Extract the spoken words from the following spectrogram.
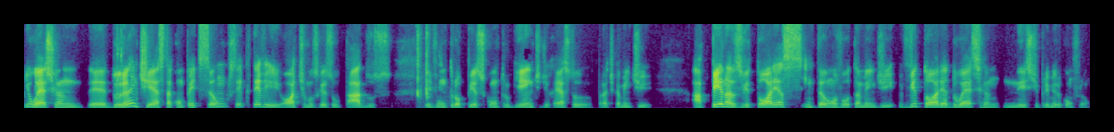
E o West Ham, é, durante esta competição, sempre teve ótimos resultados. Teve um tropeço contra o Ghent, de resto, praticamente apenas vitórias, então eu vou também de vitória do West Ham neste primeiro confronto.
